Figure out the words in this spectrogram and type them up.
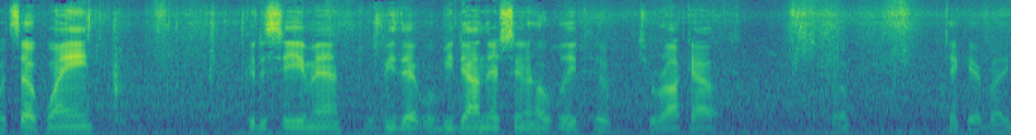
What's up, Wayne? Good to see you, man. We'll be there. We'll be down there soon, hopefully, to to rock out. So, take care, buddy.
